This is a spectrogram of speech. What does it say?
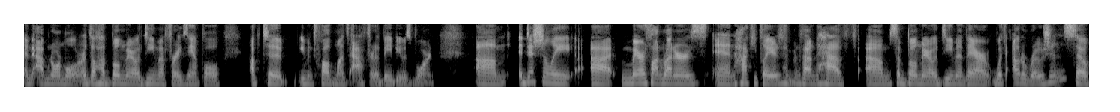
an abnormal, or they'll have bone marrow edema, for example, up to even 12 months after the baby was born. Um, additionally, uh, marathon runners and hockey players have been found to have um, some bone marrow edema there without erosions. So,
